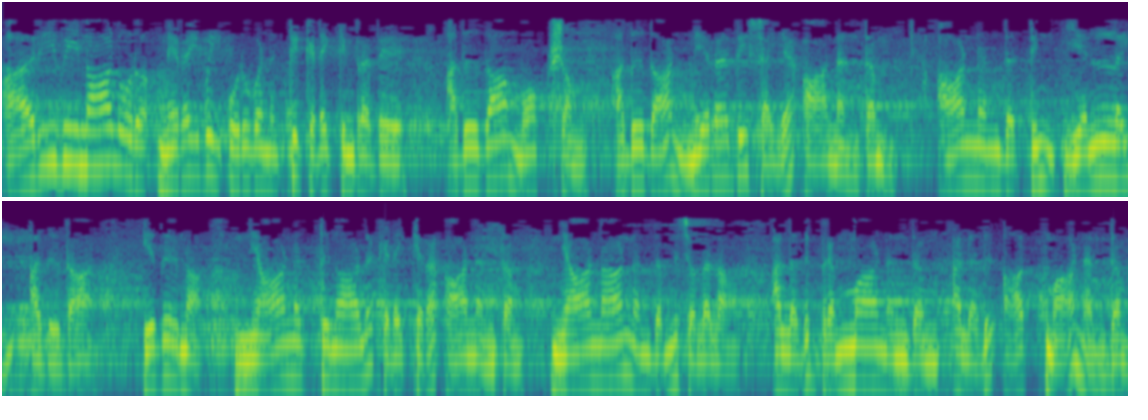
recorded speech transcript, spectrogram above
அறிவினால் ஒரு நிறைவு ஒருவனுக்கு கிடைக்கின்றது. அதுதான் மோக்ஷம். அதுதான் நிரதிசய ஆனந்தம். ஆனந்தத்தின் எல்லை அதுதான். எதுனா ஞானத்தினால கிடைக்கிற ஆனந்தம். ஞானானந்தம்னு சொல்லலாம். அல்லது பிரம்மானந்தம் அல்லது ஆத்மானந்தம்.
